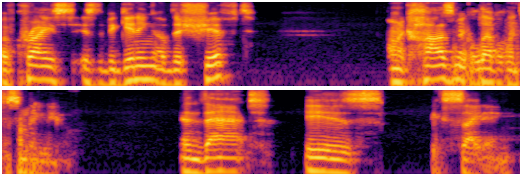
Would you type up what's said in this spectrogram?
of Christ is the beginning of the shift on a cosmic level into something new. And that is exciting.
